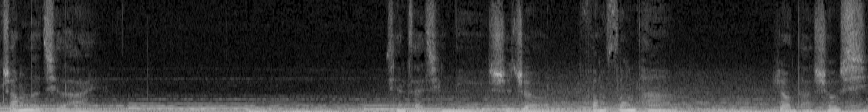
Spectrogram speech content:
张了起来？现在，请你试着放松它，让它休息。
